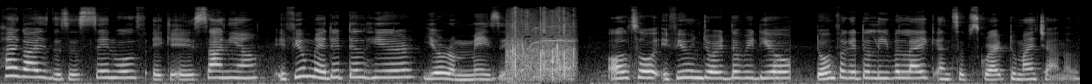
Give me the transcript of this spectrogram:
Hi guys, this is Sane Wolf aka Sanya. If you made it till here, you're amazing. Also, if you enjoyed the video, don't forget to leave a like and subscribe to my channel.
